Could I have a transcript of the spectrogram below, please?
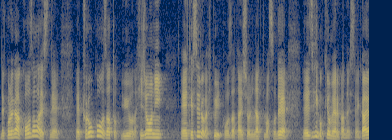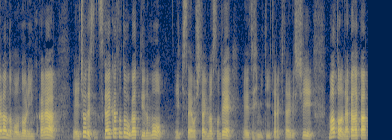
でこれが講座がですねプロ講座というような非常に手数料が低い講座対象になってますので、ぜひご興味ある方はですね概要欄の方のリンクから一応ですね使い方動画っていうのも記載をしてありますので、ぜひ見ていただきたいですし、まあ、とはなかなか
